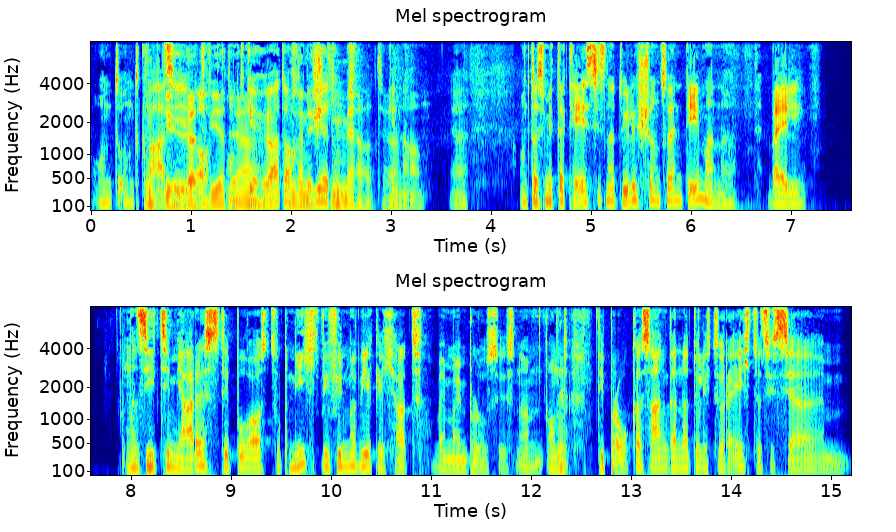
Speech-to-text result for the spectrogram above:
und, und quasi gehört auch, wird, und ja. gehört auch Und Stimme und, hat, ja. Genau. Ja. Und das mit der Case ist natürlich schon so ein Thema, ne? weil man sieht im Jahresdepotauszug nicht, wie viel man wirklich hat, wenn man im Plus ist. Ne? Und Ja. die Broker sagen dann natürlich zu Recht, das ist ja, ähm,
